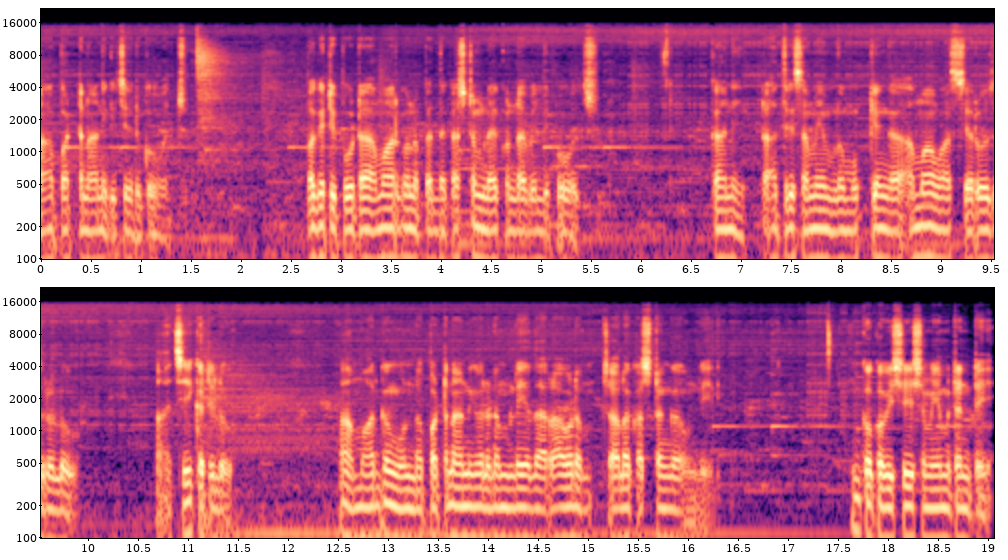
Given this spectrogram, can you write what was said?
ఆ పట్టణానికి చేరుకోవచ్చు. పగటిపూట ఆ మార్గంలో పెద్ద కష్టం లేకుండా వెళ్ళిపోవచ్చు. కానీ రాత్రి సమయంలో ముఖ్యంగా అమావాస్య రోజులలో ఆ చీకటిలో ఆ మార్గం గుండా పట్టణానికి వెళ్ళడం లేదా రావడం చాలా కష్టంగా ఉండేది. ఇంకొక విశేషం ఏమిటంటే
